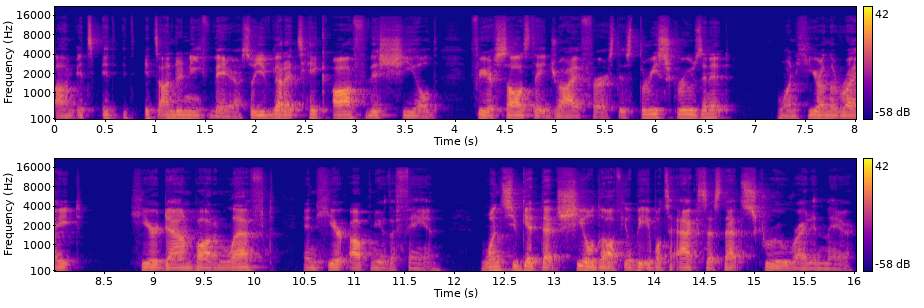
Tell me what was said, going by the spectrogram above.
Um, it's, it, it's underneath there. So you've got to take off this shield for your solid state drive first. There's three screws in it, one here on the right, here down bottom left, and here up near the fan. Once you get that shield off, you'll be able to access that screw right in there.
